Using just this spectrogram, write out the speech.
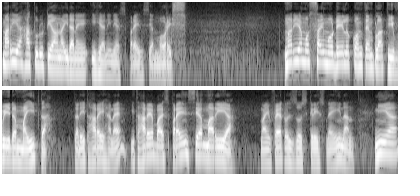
Maria haturu tiauna idane ihian ini experiência Morris. Maria mosai modelo contemplativo ida maita. Dari itahare hane, itahare ba experiência Maria na infeto Jesus Cristo ne inan. Nia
